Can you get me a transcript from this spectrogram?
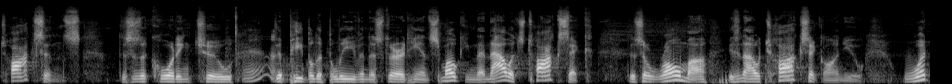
toxins. This is according to the oh. people that believe in this third hand smoking. That now it's toxic. This aroma is now toxic on you. what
